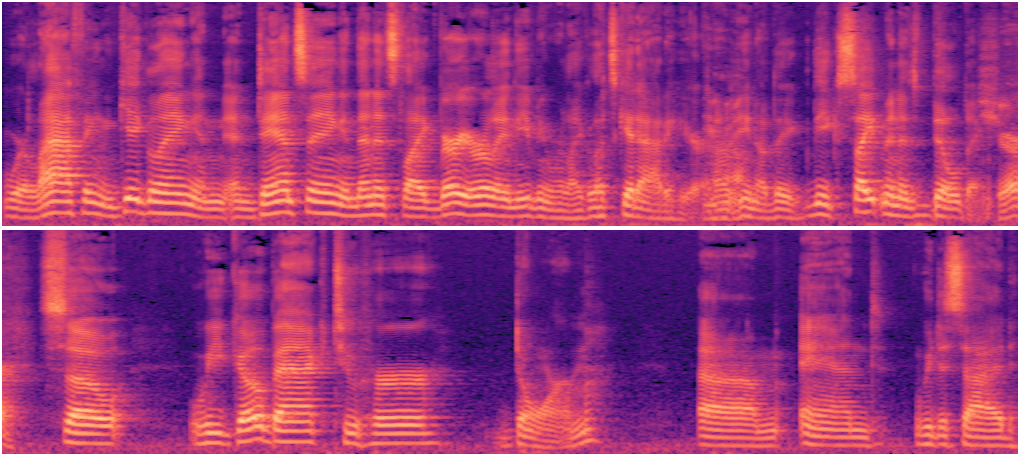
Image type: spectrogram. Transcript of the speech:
we're laughing, giggling, and, and dancing, and then it's like very early in the evening. We're like, let's get out of here. You know, the the excitement is building. Sure. So we go back to her dorm, um, and we decide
